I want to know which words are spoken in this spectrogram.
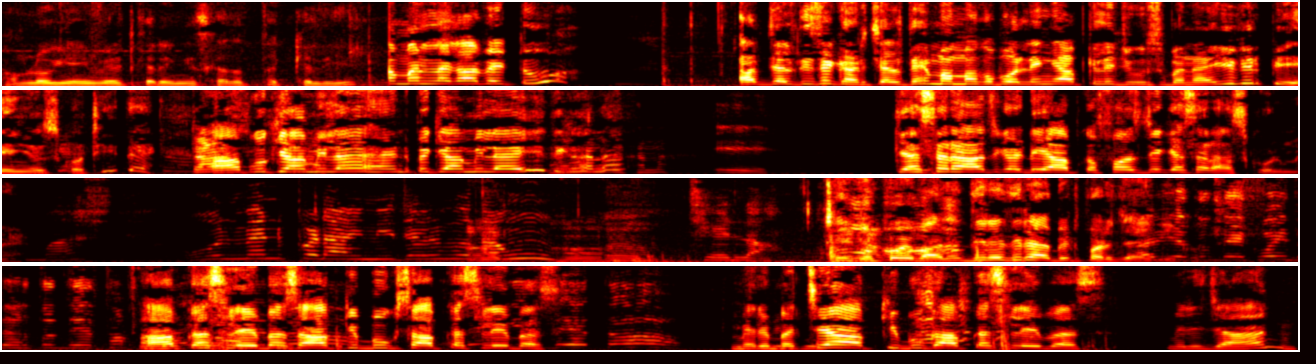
हम लोग यहीं वेट करेंगे इसका तब तक के लिए। मन लगा बेटू? अब जल्दी से घर चलते हैं, मम्मा को बोलेंगे आपके लिए जूस बनाएगी, फिर पियेंगे उसको, ठीक है? आपको क्या मिला है? हैंड पे क्या मिला है ये दिखाना? कैसा रहा आज का डे आपका? फ़र्स्ट डे कैसा रहा स्कूल में? ठीक है, कोई बात नहीं धीरे धीरे हैबिट पड़ जाएगी। आपका सिलेबस आपकी बुक्स आपका सिलेबस मेरे बच्चे, आपकी बुक आपका सिलेबस मेरी जान।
